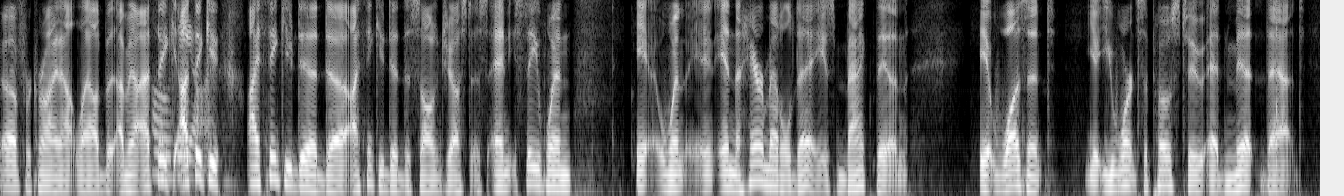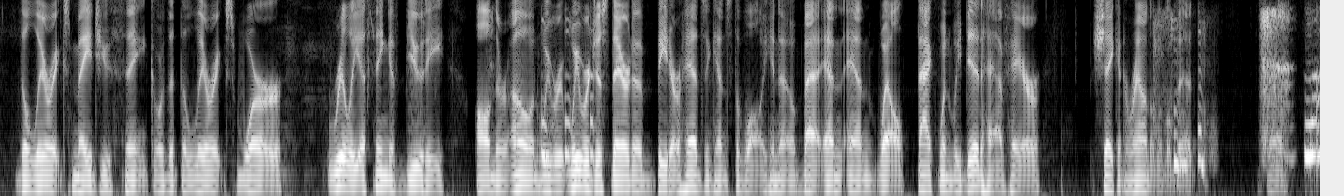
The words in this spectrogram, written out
uh, for crying out loud. But I mean, I think oh, I think are. you I think you did uh, I think you did the song justice. And you see, when it, when in, in the hair metal days back then, it wasn't you, you weren't supposed to admit that the lyrics made you think or that the lyrics were really a thing of beauty on their own. We were we were just there to beat our heads against the wall, you know. And and well, back when we did have hair, shaking around a little bit. So.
